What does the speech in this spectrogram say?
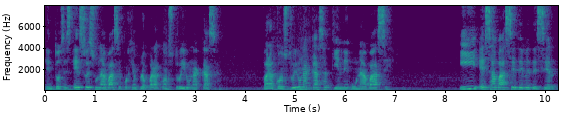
Entonces eso es una base. Por ejemplo, para construir una casa. Para construir una casa tiene una base. Y esa base debe de ser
